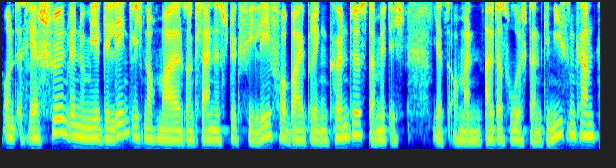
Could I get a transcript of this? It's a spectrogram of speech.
und es wäre schön, wenn du mir gelegentlich nochmal so ein kleines Stück Filet vorbeibringen könntest, damit ich jetzt auch meinen Altersruhestand genießen kann.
